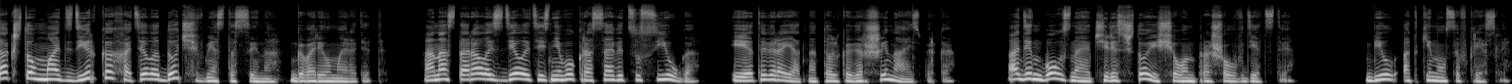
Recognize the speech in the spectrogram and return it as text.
«Так что мать Дирка хотела дочь вместо сына», — говорил Мередит. Она старалась сделать из него красавицу с юга, и это, вероятно, только вершина айсберга. Один бог знает, через что еще он прошел в детстве. Билл откинулся в кресле.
